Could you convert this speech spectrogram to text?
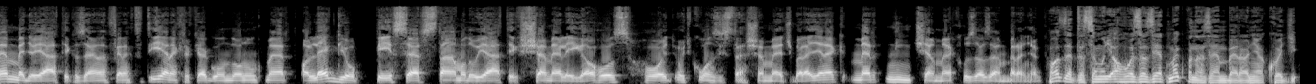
nem megy a játék az ellenfélnek. Tehát ilyenekre kell gondolnunk, mert a legjobb Pacers támadó játék sem elég ahhoz, hogy, hogy konzisztensen meccsbe legyenek, mert nincsen meg hozzá az emberanyag. Hozzáteszem, hogy ahhoz azért megvan az emberanyag, hogy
